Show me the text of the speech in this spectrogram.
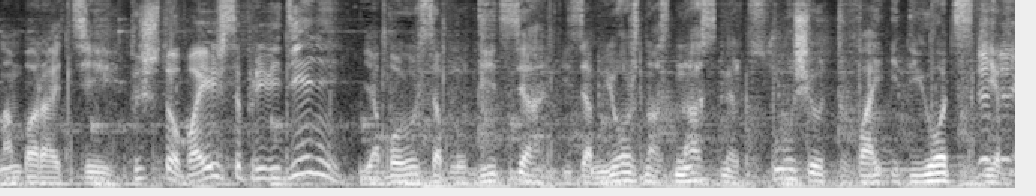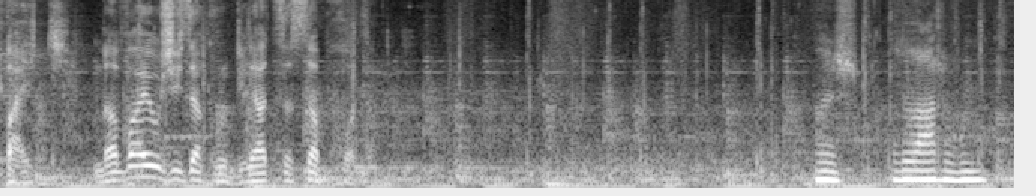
Нам пора идти. Ты что, боишься привидений? Я боюсь заблудиться и замерз нас насмерть слушаю твои идиотские байки. Давай уже закругляться с обходом. There's a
